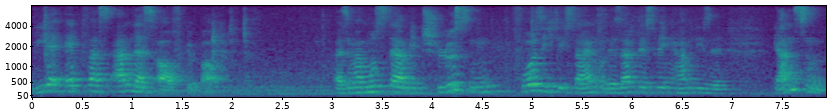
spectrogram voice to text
wieder etwas anders aufgebaut. Also man muss da mit Schlüssen vorsichtig sein und er sagt, deswegen haben diese ganzen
